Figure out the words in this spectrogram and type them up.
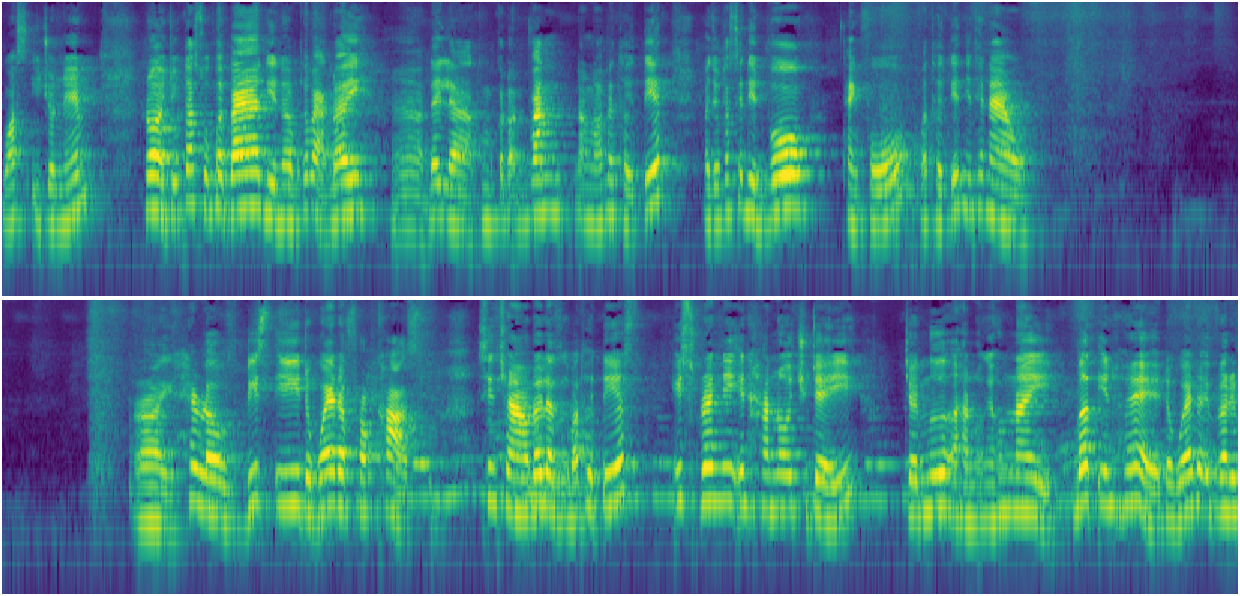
What is your name? Rồi chúng ta xuống bài 3 điền vào các bảng đây. À, đây là một cái đoạn văn đang nói về thời tiết. Và chúng ta sẽ điền vô thành phố và thời tiết như thế nào. Rồi hello this is the weather forecast. Xin chào đây là dự báo thời tiết it's rainy in Hanoi today Trời mưa ở Hà Nội ngày hôm nay. But in Huế, the weather is very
